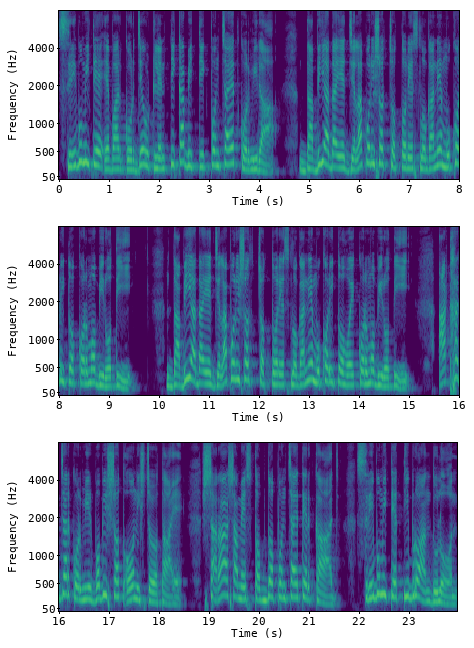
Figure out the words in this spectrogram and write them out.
শ্রীভূমিতে এবার গর্জে উঠলেন টিকাভিত্তিক পঞ্চায়েত কর্মীরা। দাবি আদায়ে জেলা পরিষদ চত্বরে স্লোগানে মুখরিত কর্মবিরতি। দাবি আদায়ে জেলা পরিষদ চত্বরে স্লোগানে মুখরিত হয় কর্মবিরতি। আট হাজার কর্মীর ভবিষ্যৎ অনিশ্চয়তায়। সারা আসামে স্তব্ধ পঞ্চায়েতের কাজ। শ্রীভূমিতে তীব্র আন্দোলন।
